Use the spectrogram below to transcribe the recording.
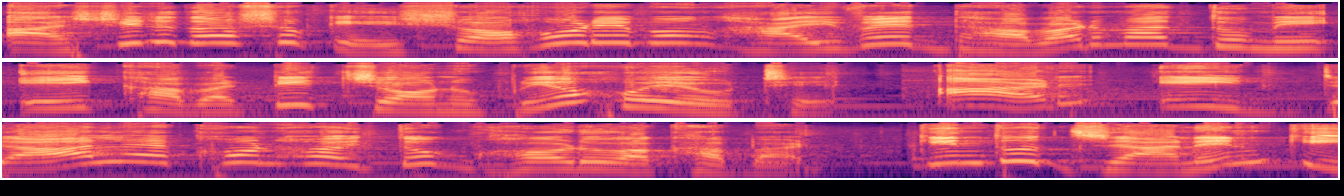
আশির দশকে শহর এবং হাইওয়ে ধাবার মাধ্যমে এই খাবারটি জনপ্রিয় হয়ে ওঠে। আর এই ডাল এখন হয়তো ঘরোয়া খাবার। কিন্তু জানেন কি,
